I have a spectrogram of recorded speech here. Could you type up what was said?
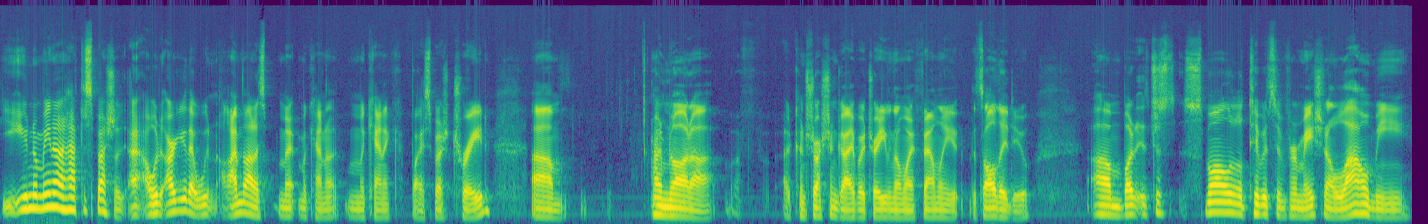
you, you know, may not have to special. I, I would argue that we, I'm not a mechanic mechanic by special trade. Um, I'm not a, a construction guy by trade, even though my family that's all they do. Um, but it's just small little tidbits of information allow me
